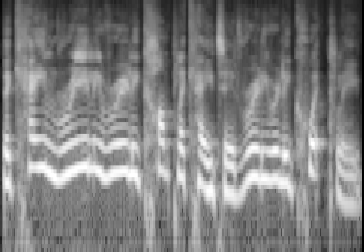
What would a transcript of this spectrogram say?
became really, really complicated really, really quickly.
